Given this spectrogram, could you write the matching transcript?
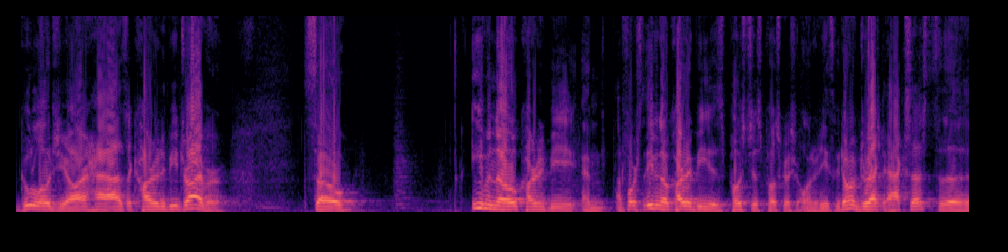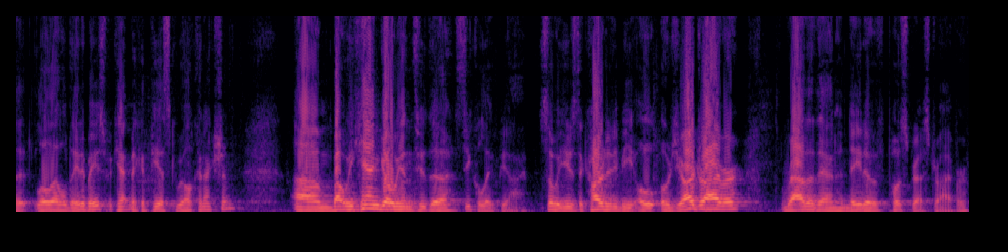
GDAL OGR has a CartoDB driver. So even though CartoDB, and unfortunately, even though CartoDB is PostGIS, PostgreSQL underneath, we don't have direct access to the low-level database. We can't make a PSQL connection. Um, but we can go into the SQL API. So we use the CartoDB OGR driver rather than a native Postgres driver.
